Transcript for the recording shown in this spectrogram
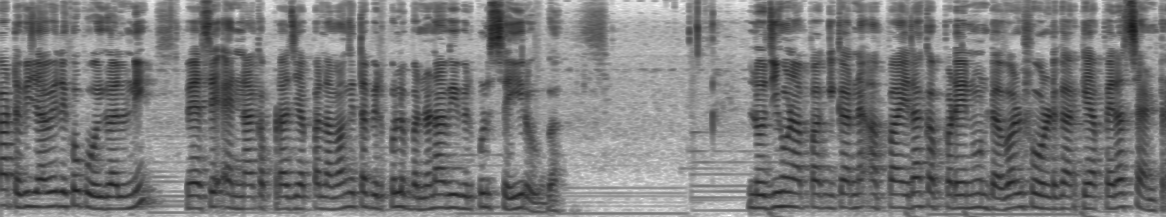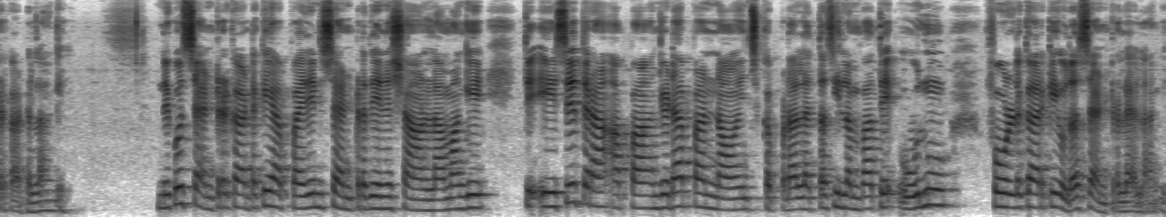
ਘੱਟ ਵੀ ਜਾਵੇ, ਦੇਖੋ ਕੋਈ ਗੱਲ ਨਹੀਂ। ਵੈਸੇ ਇੰਨਾ ਕੱਪੜਾ ਜੇ ਆਪਾਂ ਲਵਾਂਗੇ ਤਾਂ ਬਿਲਕੁਲ ਬੰਨਣਾ ਵੀ ਬਿਲਕੁਲ ਸਹੀ ਰਹੂਗਾ। ਲੋ ਜੀ, ਹੁਣ ਆਪਾਂ ਕੀ ਕਰਨਾ, ਆਪਾਂ ਇਹਦਾ ਕੱਪੜੇ ਨੂੰ ਡਬਲ ਫੋਲਡ ਕਰਕੇ ਆਪਾਂ ਇਹਦਾ ਸੈਂਟਰ ਕੱਢ ਲਾਂਗੇ। ਦੇਖੋ ਸੈਂਟਰ ਕੱਢ ਕੇ ਆਪਾਂ ਇਹਦੇ ਸੈਂਟਰ ਦੇ ਨਿਸ਼ਾਨ ਲਾਵਾਂਗੇ ਤੇ ਇਸੇ ਤਰ੍ਹਾਂ ਆਪਾਂ ਜਿਹੜਾ ਆਪਾਂ 9 ਇੰਚ ਕੱਪੜਾ ਲੈਤਾ ਸੀ ਲੰਬਾ ਤੇ ਉਹਨੂੰ ਫੋਲਡ ਕਰਕੇ ਉਹਦਾ ਸੈਂਟਰ ਲੈ ਲਾਂਗੇ।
